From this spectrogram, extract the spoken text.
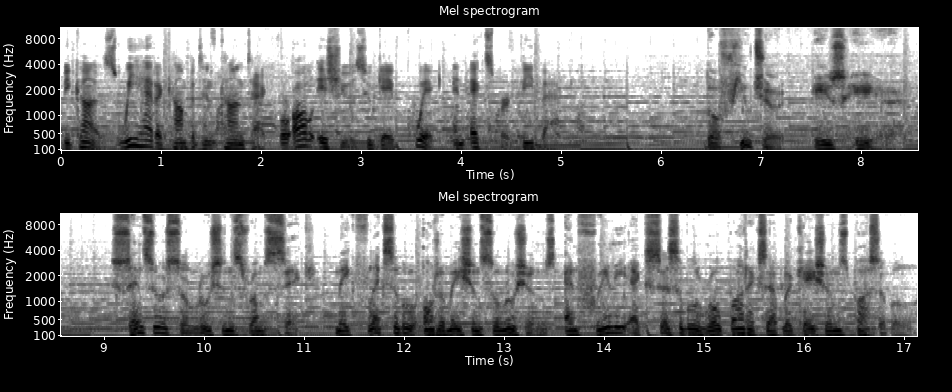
because we had a competent contact for all issues who gave quick and expert feedback. The future is here. Sensor solutions from SICK make flexible automation solutions and freely accessible robotics applications possible.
